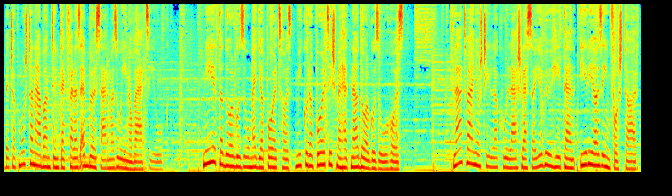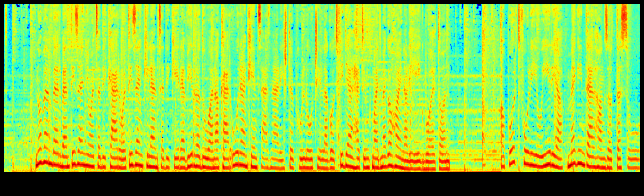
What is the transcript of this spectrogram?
de csak mostanában tűntek fel az ebből származó innovációk. Miért a dolgozó megy a polchoz, mikor a polc is mehetne a dolgozóhoz? Látványos csillaghullás lesz a jövő héten, írja az Infostart. Novemberben 18-áról 19-ére virradóan akár óránként száznál is több hullócsillagot figyelhetünk majd meg a hajnali égbolton. A portfólió írja, megint elhangzott a szó,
